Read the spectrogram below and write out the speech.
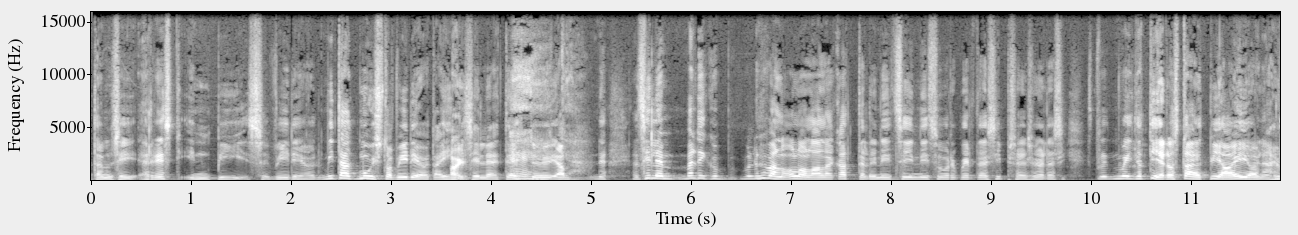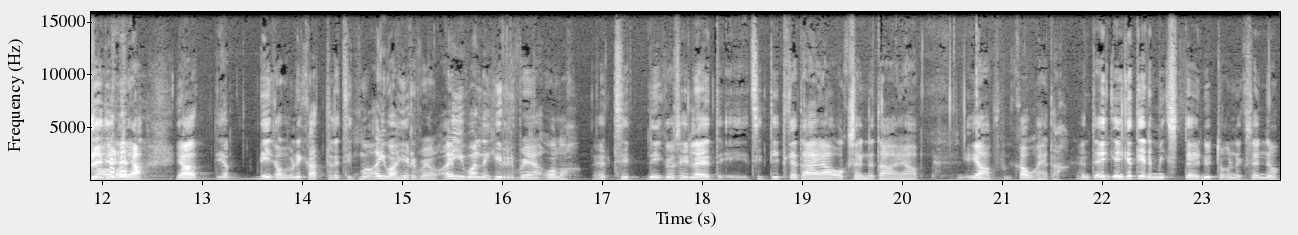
tämmöisiä Rest in Peace-videoita, mitä muistovideoita ihmisille Ai. tehty. Ja, ja silleen mä niin kuin, hyvällä ololla alle kattelin niitä siinä niin suurin piirtein sipsejä syödä. Ja tiedostaa, että pian ei ole enää hyvä niin. olo. Ja, ja, ja niin kauan niin kattelin, että sit on aivan hirveä, aivan hirveä olo. Että sit niin kuin silleen, että sit itketään ja oksennetaan ja, ja kauheata. En, enkä tiedä, miksi te nyt onneksi en ole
